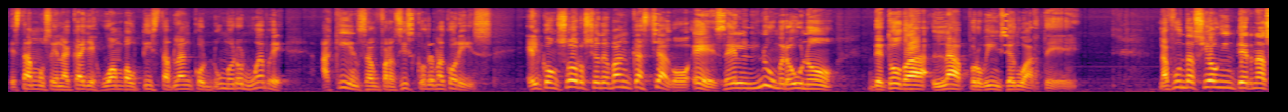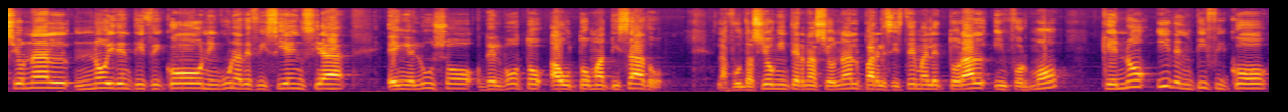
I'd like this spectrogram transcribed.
Estamos en la calle Juan Bautista Blanco número 9, aquí en San Francisco de Macorís. El consorcio de Bancas Chago es el número uno de toda la provincia de Duarte. La Fundación Internacional no identificó ninguna deficiencia en el uso del voto automatizado. La Fundación Internacional para el Sistema Electoral informó que no identificó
